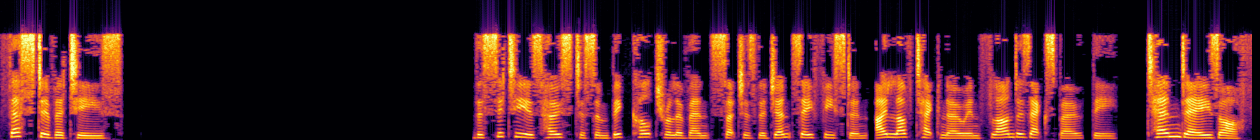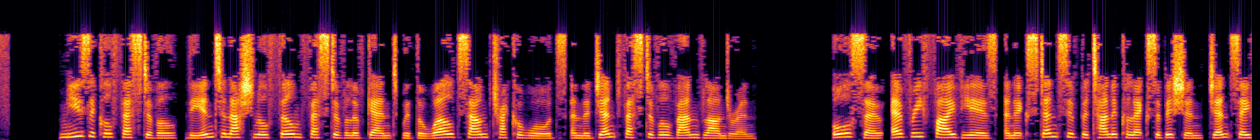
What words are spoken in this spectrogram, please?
Festivities The city is host to some big cultural events such as the Gentse Feesten, I Love Techno in Flanders Expo, the 10 Days Off musical festival, the International Film Festival of Ghent with the World Soundtrack Awards and the Gent Festival van Vlaanderen. Also, every five years, an extensive botanical exhibition Gentse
